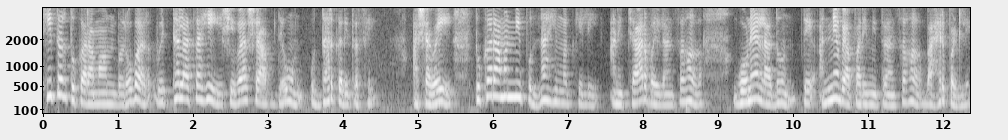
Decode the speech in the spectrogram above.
ही तर तुकारामांबरोबर विठ्ठलाचाही शिवाशाप देऊन उद्धार करीत असे. अशावेळी तुकारामांनी पुन्हा हिंमत केली आणि चार बैलांसह गोण्या लादून ते अन्य व्यापारी मित्रांसह बाहेर पडले.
